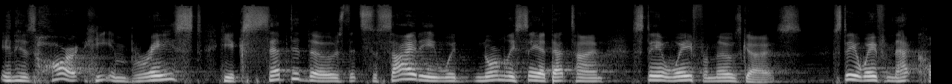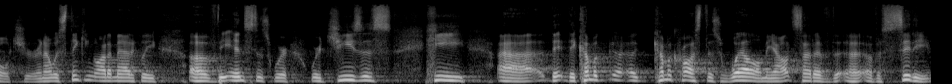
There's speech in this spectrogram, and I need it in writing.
In his heart, he embraced, he accepted those that society would normally say at that time stay away from those guys. Stay away from that culture. And I was thinking automatically of the instance where, where Jesus, he, uh, they, they come, uh, come across this well on the outside of, the, uh, of a city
